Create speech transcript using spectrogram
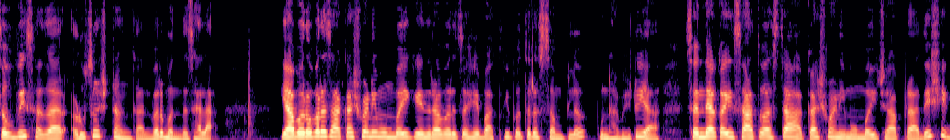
सव्वीस हजार अडुसष्ट अंकांवर बंद झाला. याबरोबरच आकाशवाणी मुंबई केंद्रावरचं हे बातमीपत्र संपलं. पुन्हा भेटूया. संध्याकाळी सात वाजता आकाशवाणी मुंबईच्या प्रादेशिक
